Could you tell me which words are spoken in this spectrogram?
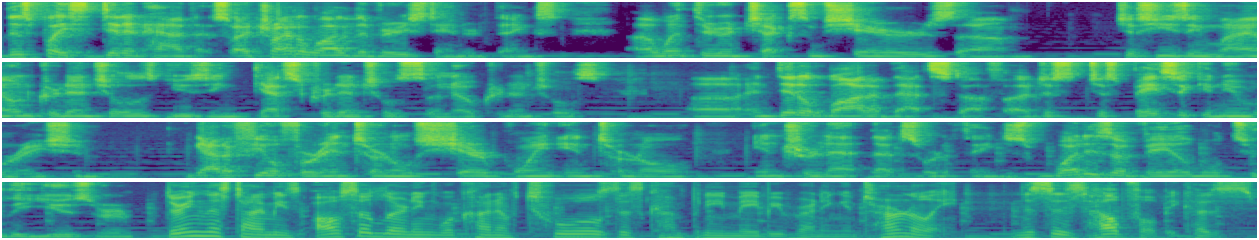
This place didn't have it. So I tried a lot of the very standard things. I went through and checked some shares, um, just using my own credentials, using guest credentials, so no credentials uh, and did a lot of that stuff. Uh, just just basic enumeration. Got a feel for internal SharePoint, internal intranet, that sort of thing. Just what is available to the user. During this time, he's also learning what kind of tools this company may be running internally. This is helpful because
